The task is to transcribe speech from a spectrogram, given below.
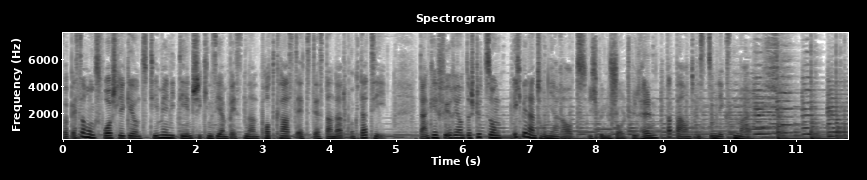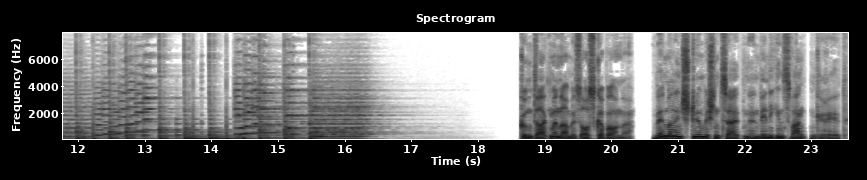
Verbesserungsvorschläge und Themenideen schicken Sie am besten an podcast.derstandard.at. Danke für Ihre Unterstützung. Ich bin Antonia Raut. Ich bin Scholt Wilhelm. Baba und bis zum nächsten Mal. Guten Tag, mein Name ist Oskar Bonner. Wenn man in stürmischen Zeiten ein wenig ins Wanken gerät,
